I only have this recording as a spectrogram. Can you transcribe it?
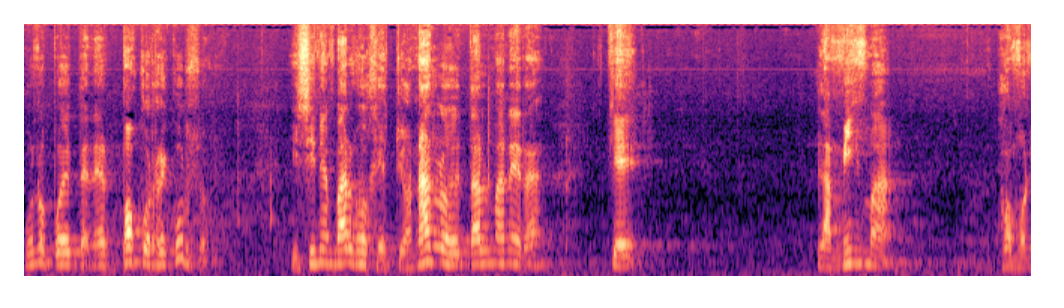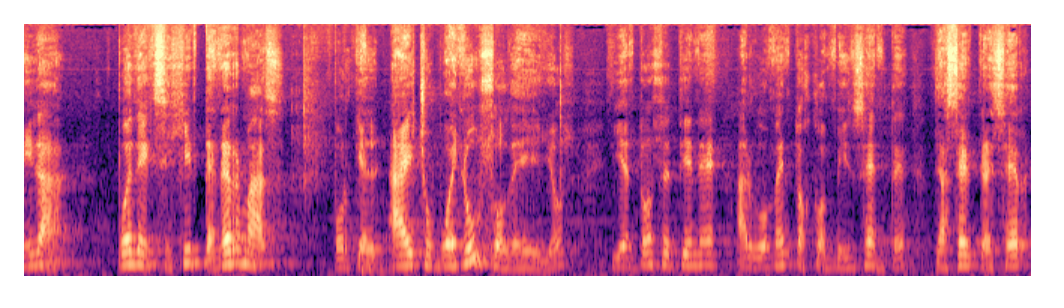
Uno puede tener pocos recursos y sin embargo gestionarlos de tal manera que la misma comunidad puede exigir tener más porque ha hecho buen uso de ellos y entonces tiene argumentos convincentes de hacer crecer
